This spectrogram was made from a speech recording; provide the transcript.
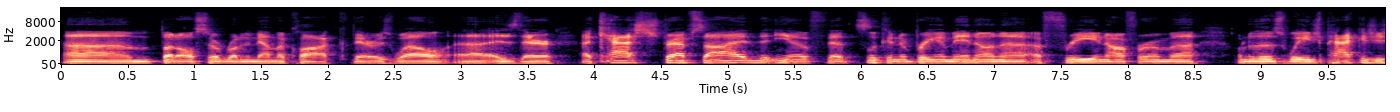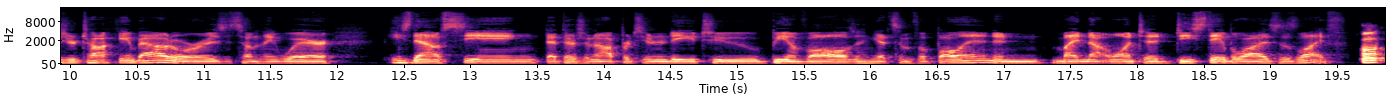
um, but also running down the clock there as well. Uh, is there a cash strap side that you know if that's looking to bring him in on a, a free and offer him a, one of those wage packages you're talking about, or is it something where he's now seeing that there's an opportunity to be involved and get some football in and might not want to destabilize his life. Uh,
